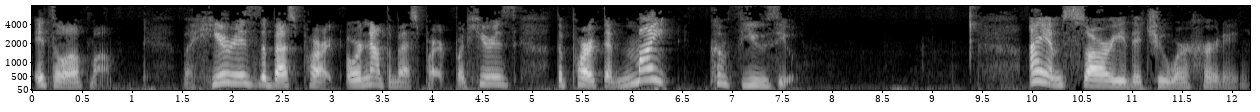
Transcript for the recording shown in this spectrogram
it's a love bomb. But here is the best part, or not the best part, but here is the part that might confuse you. I am sorry that you were hurting.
